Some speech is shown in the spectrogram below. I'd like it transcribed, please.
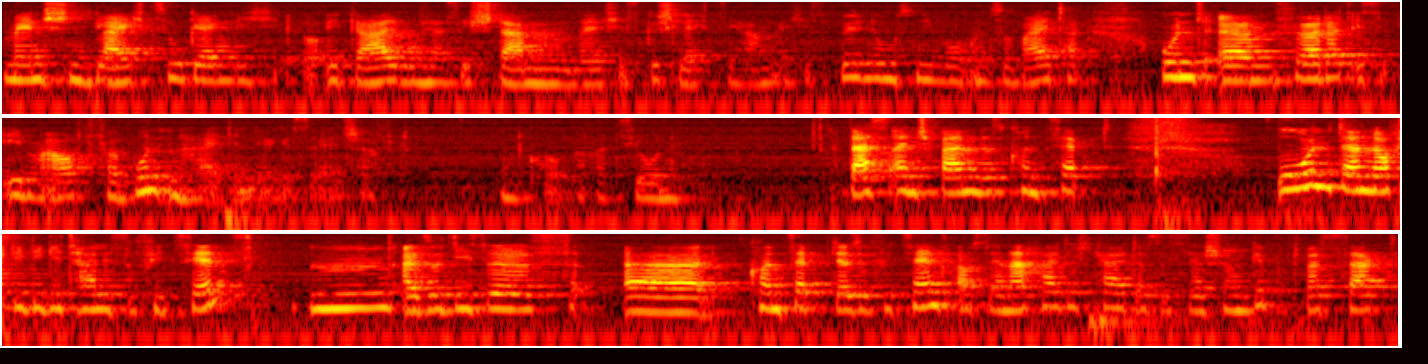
Menschen gleich zugänglich, egal woher sie stammen, welches Geschlecht sie haben, welches Bildungsniveau und so weiter. Und ähm, fördert es eben auch Verbundenheit in der Gesellschaft und Kooperation. Das ist ein spannendes Konzept. Und dann noch die digitale Suffizienz. Mm, also dieses äh, Konzept der Suffizienz aus der Nachhaltigkeit, das es ja schon gibt, was sagt,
